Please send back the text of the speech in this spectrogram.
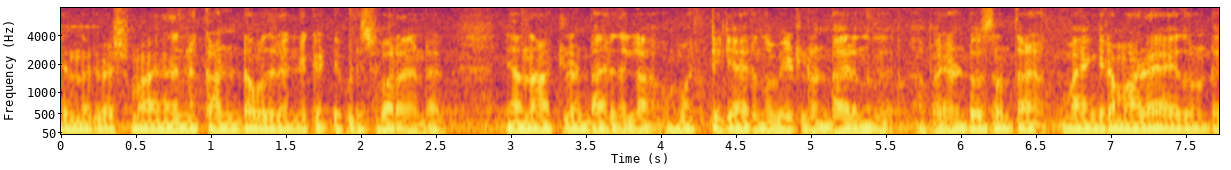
എന്നൊരു വിഷമമായിരുന്നു എന്നെ കണ്ട മുതൽ എന്നെ കെട്ടിപ്പിടിച്ച് പറഞ്ഞിട്ടുണ്ടായിരുന്നു. ഞാൻ നാട്ടിലുണ്ടായിരുന്നില്ല ഒറ്റയ്ക്കായിരുന്നു വീട്ടിലുണ്ടായിരുന്നത്. അപ്പോൾ രണ്ട് ദിവസം ഭയങ്കര മഴ ആയതുകൊണ്ട്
